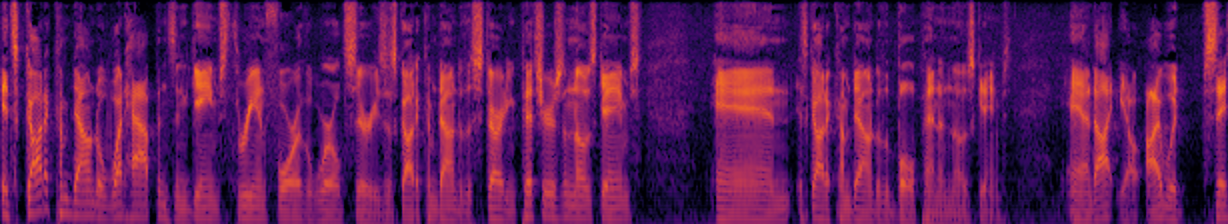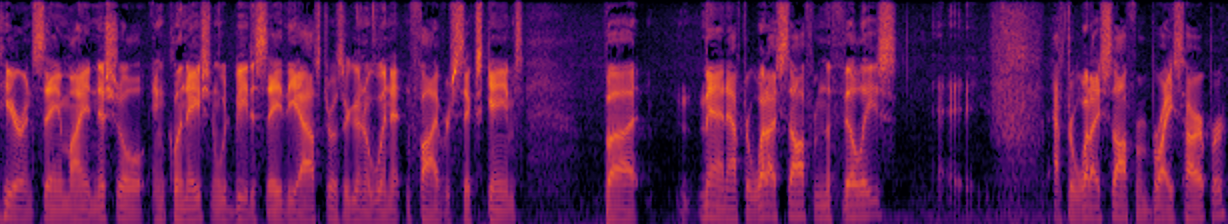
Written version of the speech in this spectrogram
it's got to come down to what happens in games three and four of the World Series. It's got to come down to the starting pitchers in those games, and it's got to come down to the bullpen in those games. And I, you know, I would sit here and say my initial inclination would be to say the Astros are going to win it in five or six games, but man, after what I saw from the Phillies, eh, after what I saw from Bryce Harper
